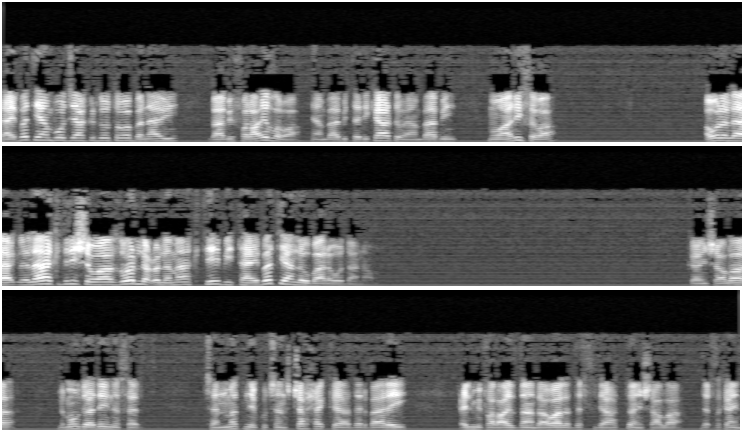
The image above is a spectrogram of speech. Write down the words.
تایبەتیان بۆ جاکردوتەوە بە ناوی بابی فەڕایزەوە یان بابی تەریکاتەوە یان بابی مواریثەوە ئەو لە لاک دریشەوە زۆر لە عولەما کتێبی تایبەتیان لەو بارەوە داناوە. کە ئینشاءڵە لەمەودا دەینە سەر چەند متنێک و چەند شەرحێک کە دەربارەی علمی فەڕایزدانراوە لە دەرسی داهاتدا ئینشاءڵە دەرسەکان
